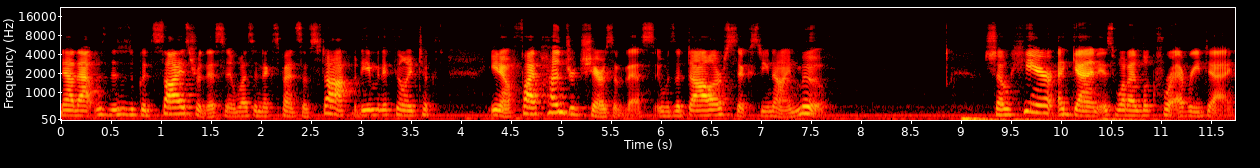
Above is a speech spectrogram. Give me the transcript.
Now that was this is a good size for this, and it was an expensive stock. But even if you only took, you know, 500 shares of this, it was a dollar 69 move. So here again is what I look for every day.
